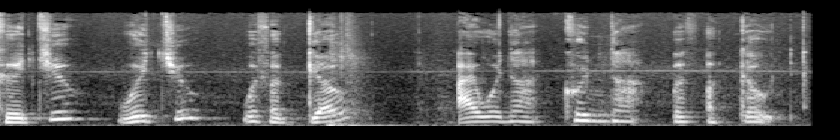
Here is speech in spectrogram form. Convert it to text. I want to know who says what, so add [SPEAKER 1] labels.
[SPEAKER 1] Could you? Would you? With a goat? I would not, could not with a goat.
